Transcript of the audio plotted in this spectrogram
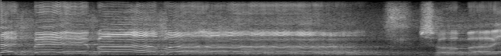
থাকবে বাবা? সবাই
